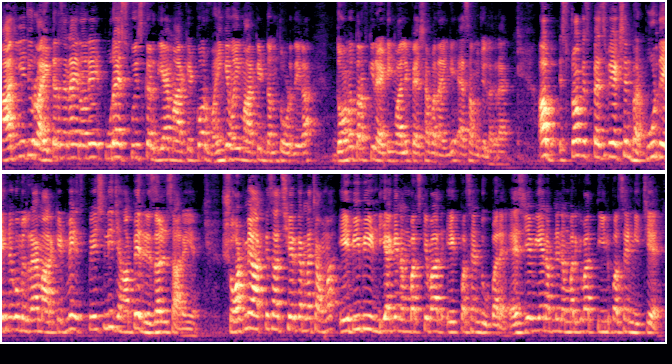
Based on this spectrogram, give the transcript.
आज ये जो राइटर्स है ना, इन्होंने पूरा स्क्विज कर दिया है मार्केट को और वहीं के वहीं मार्केट दम तोड़ देगा। दोनों तरफ़ की राइटिंग वाले पैसा बनाएँगे, ऐसा मुझे लग रहा है। अब स्टॉक स्पेसिफिक एक्शन भरपूर देखने को मिल रहा है मार्केट में स्पेशली जहाँ पे रिजल्ट्स आ रहे हैं। शॉर्ट में आपके साथ शेयर करना चाहूँगा। एबीबी इंडिया के नंबर्स के बाद एक परसेंट ऊपर है। एसजेवीएन अपने नंबर के बाद तीन परसेंट नीचे है।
